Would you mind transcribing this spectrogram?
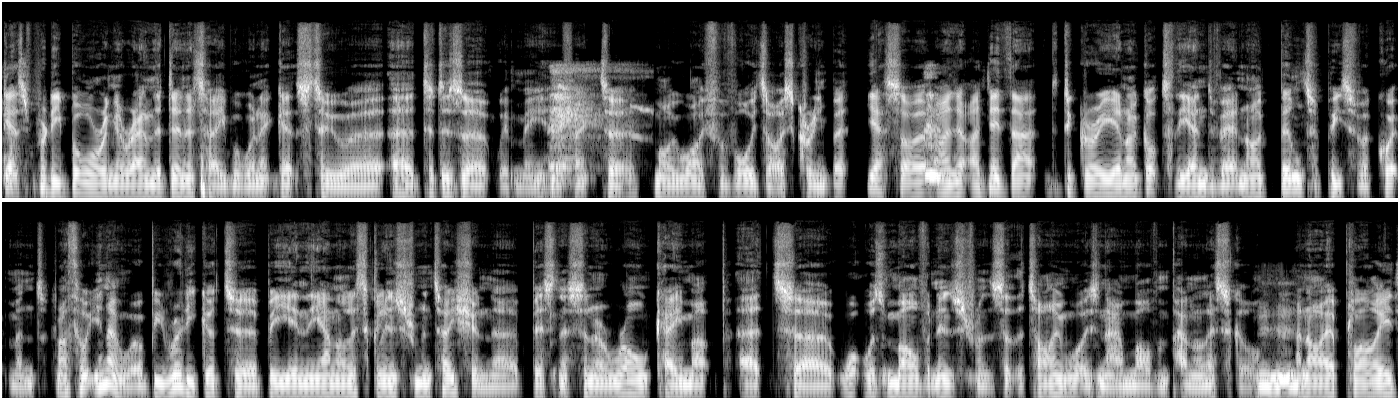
gets pretty boring around the dinner table when it gets to uh, uh, to dessert with me. In fact, uh, my wife avoids ice cream. But yes, I, I, I, did that degree and I got to the end of it and I built a piece of equipment. I thought, you know, it would be really good to be in the analytical instrumentation uh, business, and a role came up at uh, what was Malvern Instruments at the time, what is now Malvern Panalytical, mm-hmm. and I applied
